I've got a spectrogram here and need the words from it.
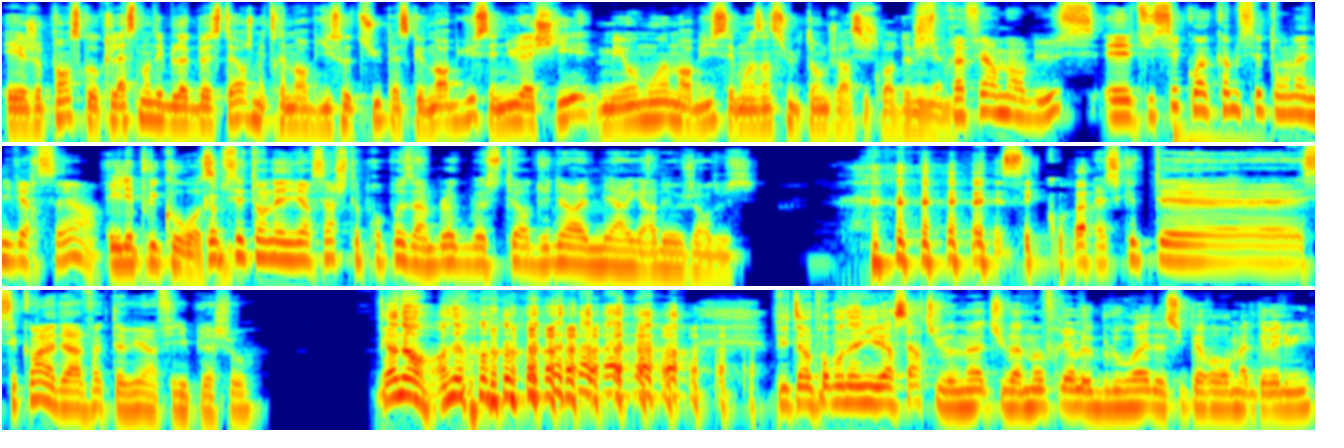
Et je pense qu'au classement des blockbusters, je mettrais Morbius au-dessus parce que Morbius est nul à chier, mais au moins Morbius est moins insultant que Jurassic World Je Dominion. préfère Morbius. Et tu sais quoi, comme c'est ton anniversaire, Et il est plus court aussi. comme c'est ton anniversaire, je te propose un blockbuster d'une heure et demie à regarder aujourd'hui. c'est quoi? Est-ce que t'es, c'est quand la dernière fois que t'as vu un Philippe Lachaud? Oh non, oh non. Putain, pour mon anniversaire, tu veux tu vas m'offrir le Blu-ray de Super Héros malgré lui.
